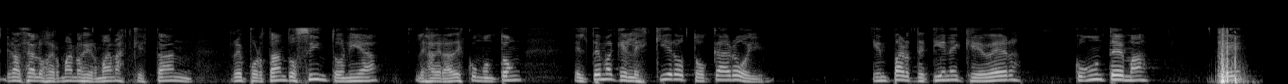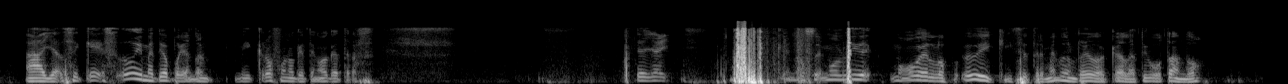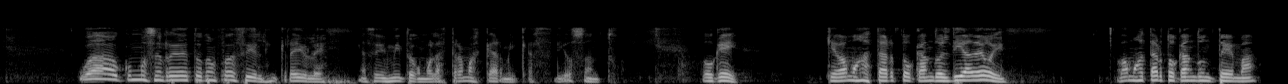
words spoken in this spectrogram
Gracias a los hermanos y hermanas que están reportando sintonía. Les agradezco un montón. El tema que les quiero tocar hoy, en parte, tiene que ver con un tema que... Ah, ya sé que es. Uy, me estoy apoyando el micrófono que tengo acá atrás. Que no se me olvide moverlo. Uy, que tremendo enredo acá, la estoy botando. Wow, cómo se enreda esto tan fácil, increíble. Así mismito como las tramas kármicas, Dios santo. Ok, ¿qué vamos a estar tocando el día de hoy? Vamos a estar tocando un tema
